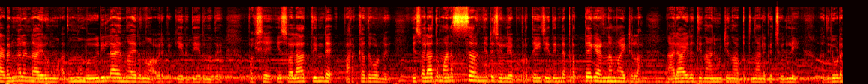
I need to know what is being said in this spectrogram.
കടങ്ങളുണ്ടായിരുന്നു. അതൊന്നും വീടില്ല എന്നായിരുന്നു അവരൊക്കെ കരുതിയിരുന്നത്. പക്ഷേ ഈ സ്വലാത്തിന്റെ പറക്കത് കൊണ്ട് ഈ സ്വലാത്ത് മനസ്സറിഞ്ഞിട്ട് ചൊല്ലിയപ്പോൾ പ്രത്യേകിച്ച് ഇതിന്റെ പ്രത്യേക എണ്ണമായിട്ടുള്ള നാലായിരത്തി നാനൂറ്റി നാൽപ്പത്തി നാലൊക്കെ ചൊല്ലി അതിലൂടെ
